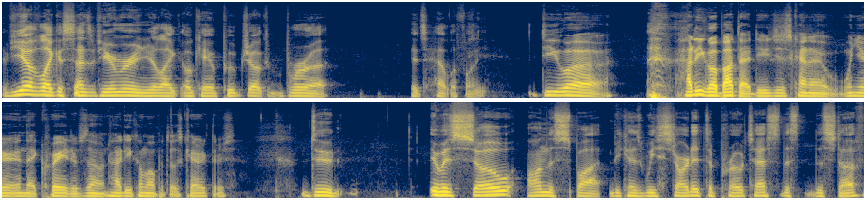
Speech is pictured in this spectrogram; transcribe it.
if you have like a sense of humor and you're like okay with poop jokes, bruh, it's hella funny. Do you uh how do you go about that? Do you just kind of when you're in that creative zone, how do you come up with those characters? Dude it was so on the spot because we started to protest this the stuff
